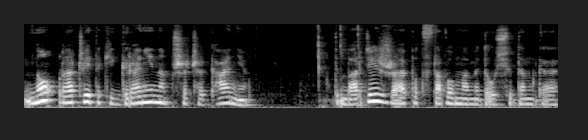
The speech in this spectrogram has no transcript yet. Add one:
no raczej takie granie na przeczekanie. Tym bardziej, że podstawą mamy tą siódemkę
